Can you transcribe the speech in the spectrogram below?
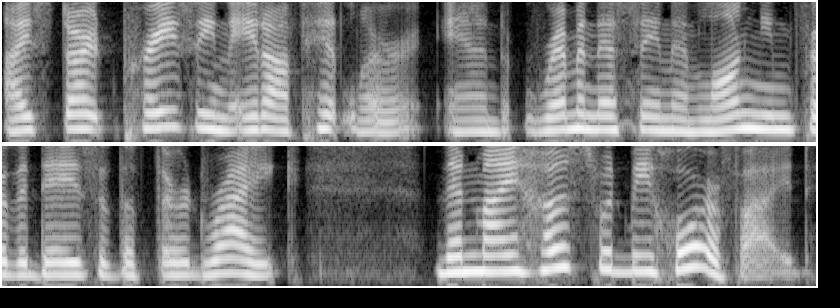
I start praising Adolf Hitler and reminiscing and longing for the days of the Third Reich, then my host would be horrified.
